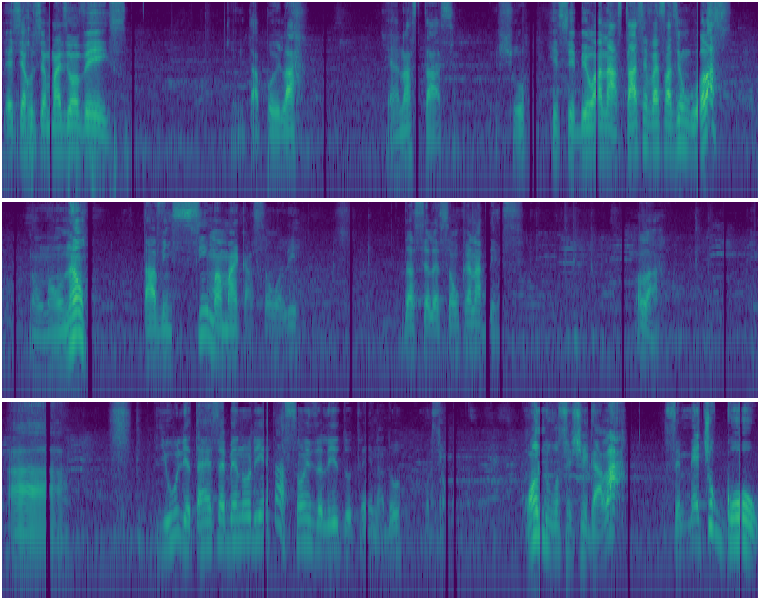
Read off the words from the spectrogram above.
Desce a Rússia mais uma vez. Quem tá por lá é a Anastácia. Fechou? Recebeu a Anastácia, vai fazer um golaço? Não, não, não. Tava em cima a marcação ali da seleção canadense. Olha lá. A Yulia tá recebendo orientações ali do treinador. Quando você chegar lá, Você mete o gol,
